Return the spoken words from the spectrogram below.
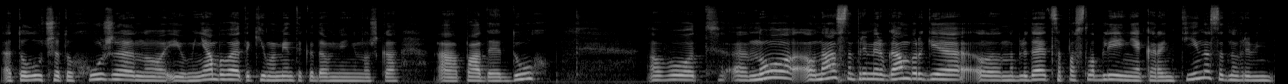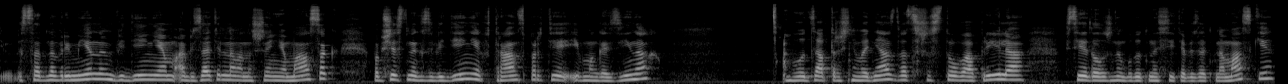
Э, То лучше, то хуже. Но и у меня бывают такие моменты, когда у меня немножко а, падает дух. Вот. Э, Но у нас, например, в Гамбурге э, наблюдается послабление карантина с, одновремен- с одновременным введением обязательного ношения масок в общественных заведениях, в транспорте и в магазинах. Вот завтрашнего дня, с 26 апреля, все должны будут носить обязательно маски.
